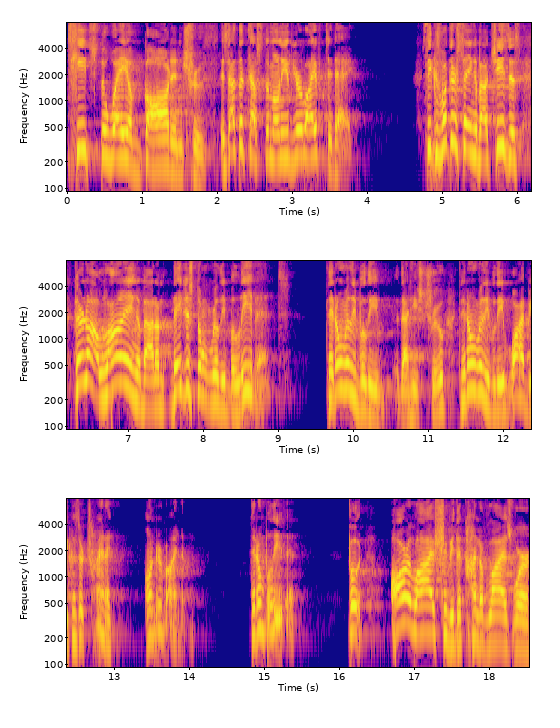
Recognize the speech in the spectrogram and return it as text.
teach the way of God in truth. Is that the testimony of your life today? See, because what they're saying about Jesus, they're not lying about him. They just don't really believe it. They don't really believe that he's true. They don't really believe why? Because they're trying to undermine him. They don't believe it. But our lives should be the kind of lives where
